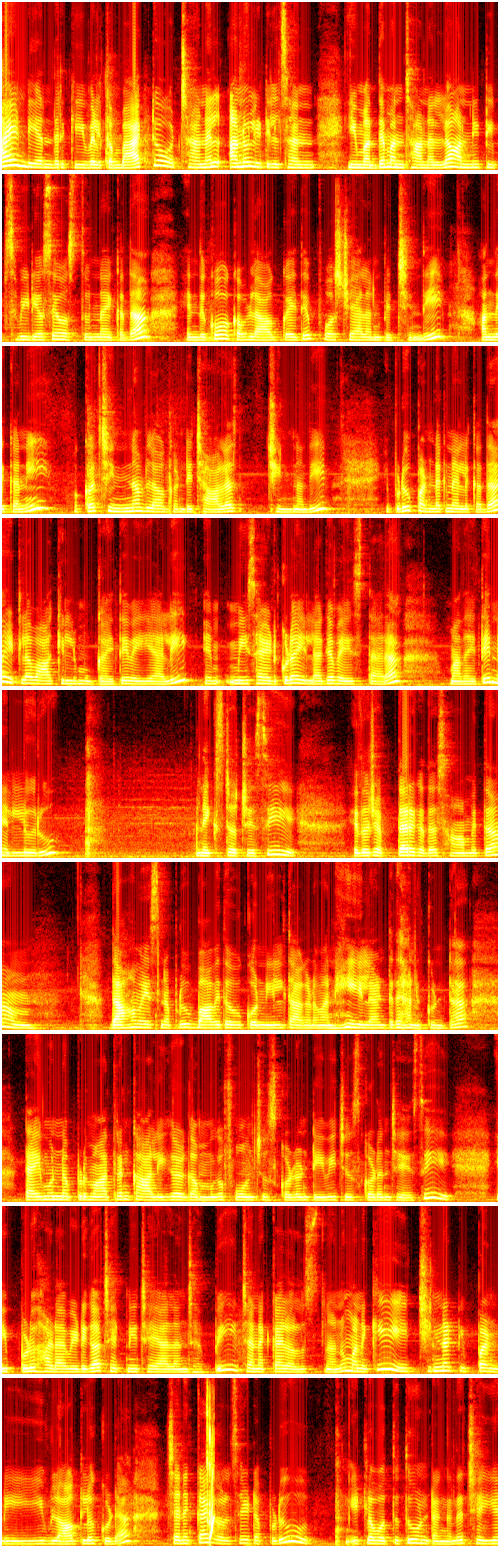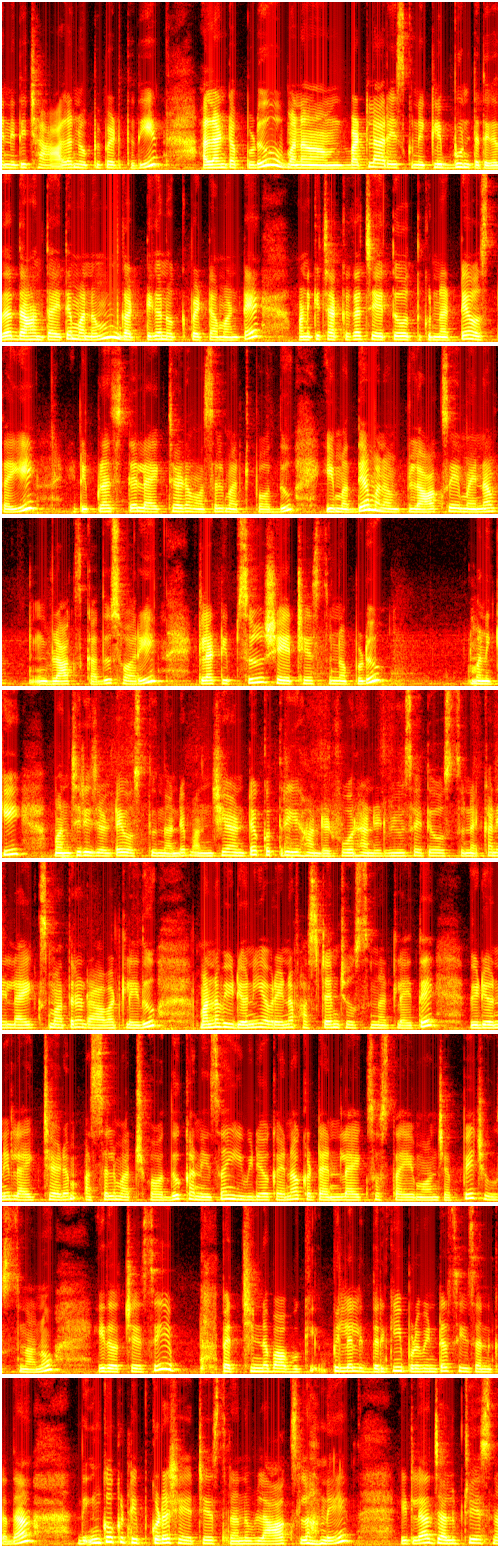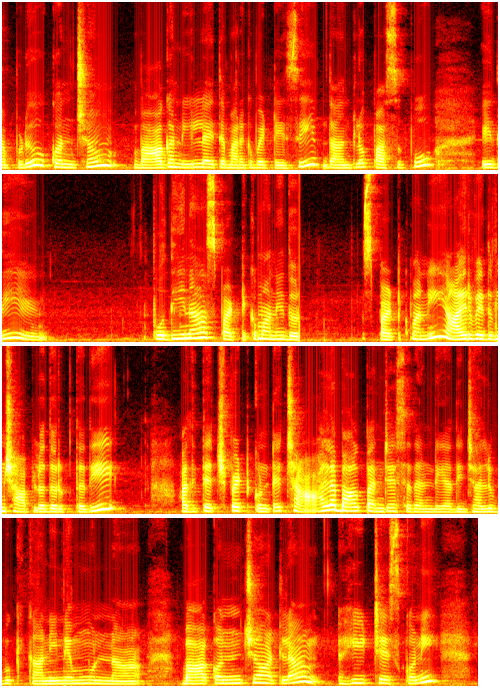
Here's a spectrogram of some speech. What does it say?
Hi అండి అందరికీ. Welcome back to our channel Anu little sun ఈ మధ్య మన ఛానల్లో అన్ని టిప్స్ వీడియోసే వస్తున్నాయి కదా. ఎందుకో ఒక వ్లాగ్ అయితే పోస్ట్ చేయాలనిపించింది. అందుకని ఒక చిన్న వ్లాగ్ అండి. చాలా చిన్నది. ఇప్పుడు పండగ నెల కదా ఇట్లా వాకిళ్ళు ముగ్గు అయితే వేయాలి. మీ సైడ్ కూడా ఇలాగే వేస్తారా? మాదైతే నెల్లూరు. నెక్స్ట్ వచ్చేసి ఏదో చెప్తారు కదా సామెత దాహం వేసినప్పుడు బావి తవ్వుకొని నీళ్ళు తాగడం అని ఇలాంటిదే అనుకుంటా. టైం ఉన్నప్పుడు మాత్రం ఖాళీగా గమ్ముగా ఫోన్ చూసుకోవడం టీవీ చూసుకోవడం చేసి ఇప్పుడు హడావిడిగా చట్నీ చేయాలని చెప్పి చెనక్కాయలు ఒలుస్తున్నాను. మనకి చిన్న టిప్ అండి ఈ వ్లాగ్లో కూడా. చెనక్కాయలు ఒలిసేటప్పుడు ఇట్లా ఒత్తుతూ ఉంటాం కదా చెయ్యి అనేది చాలా నొప్పి పెడుతుంది. అలాంటప్పుడు మన బట్టలు ఆరేసుకునే క్లిప్ ఉంటుంది కదా దాంతో అయితే మనం గట్టిగా నొక్కి పెట్టామంటే మనకి చక్కగా చేతితో ఒత్తుకున్నట్టే వస్తాయి. ఈ టిప్ నచ్చితే లైక్ చేయడం అసలు మర్చిపోవద్దు. ఈ మధ్య మనం బ్లాగ్స్ ఏమైనా బ్లాగ్స్ కాదు సారీ. ఇట్లా టిప్స్ షేర్ చేస్తున్నప్పుడు మనకి మంచి రిజల్టే వస్తుంది అంటే మంచి అంటే ఒక three hundred four hundred views అయితే వస్తున్నాయి. కానీ లైక్స్ మాత్రం రావట్లేదు. మన వీడియోని ఎవరైనా ఫస్ట్ టైం చూస్తున్నట్లయితే వీడియోని లైక్ చేయడం అస్సలు మర్చిపోవద్దు. కనీసం ఈ వీడియోకైనా ఒక టెన్ లైక్స్ వస్తాయేమో అని చెప్పి చూస్తున్నాను. ఇది వచ్చేసి పెద్ద చిన్న బాబుకి పిల్లలిద్దరికీ ఇప్పుడు వింటర్ సీజన్ కదా. ఇంకొక టిప్ కూడా షేర్ చేస్తున్నాను వ్లాగ్స్లోనే. ఇట్లా జలుబు చేసినప్పుడు కొంచెం బాగా నీళ్ళు అయితే మరగబెట్టేసి దాంట్లో పసుపు ఇది పుదీనా స్పటికం అని దొరు స్పటికం అని ఆయుర్వేదం షాప్లో దొరుకుతుంది. అది తెచ్చిపెట్టుకుంటే చాలా బాగా పనిచేస్తుందండి అది జలుబుకి కానీ నెమ్మున్న బాగా కొంచెం అట్లా హీట్ చేసుకొని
